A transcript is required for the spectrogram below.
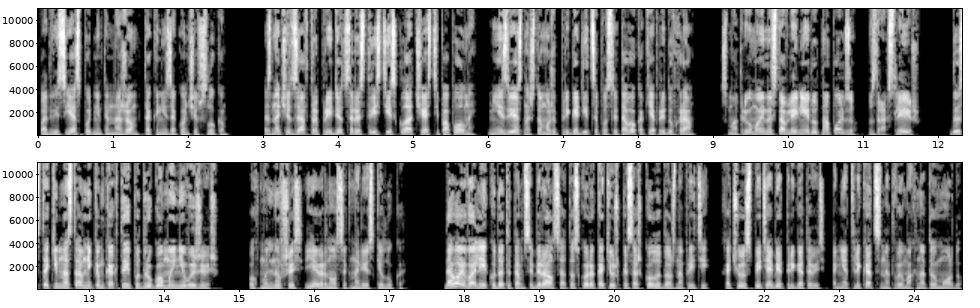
Подвис я с поднятым ножом, так и не закончив с луком. Значит, завтра придется растрясти склад части по полной. Неизвестно, что может пригодиться после того, как я приду в храм. Смотрю, мои наставления идут на пользу. Взрослеешь. Да с таким наставником, как ты, по-другому и не выживешь. Ухмыльнувшись, я вернулся к нарезке лука. «Давай, вали, куда ты там собирался, а то скоро Катюшка со школы должна прийти. Хочу успеть обед приготовить, а не отвлекаться на твою мохнатую морду».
